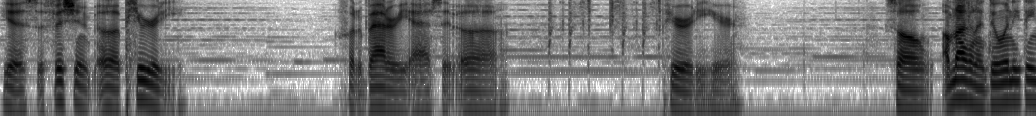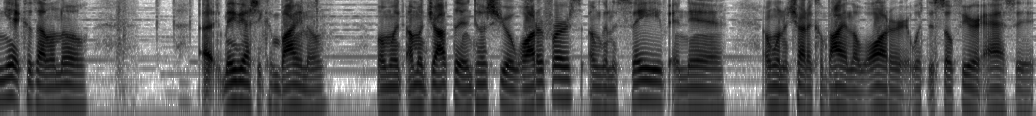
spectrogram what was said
Yes, yeah, sufficient uh, purity for the battery acid uh, purity here. So I'm not gonna do anything yet because I don't know. Uh, maybe I should combine them. I'm gonna, I'm gonna drop the industrial water first. I'm gonna save and then I'm gonna try to combine the water with the sulfuric acid.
